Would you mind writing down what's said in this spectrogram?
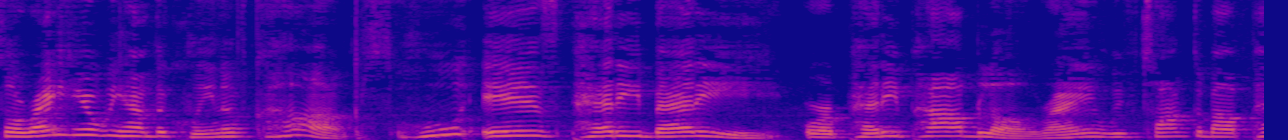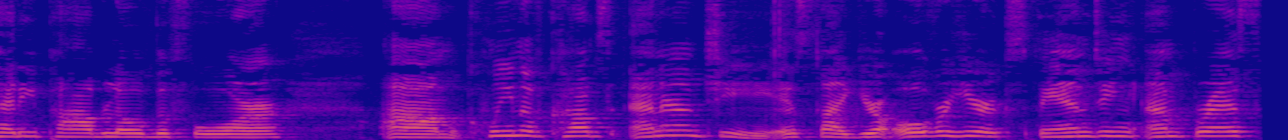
So right here we have the Queen of Cups. Who is Petty Betty or Petty Pablo, right? We've talked about Petty Pablo before. Um, Queen of Cups energy. It's like you're over here expanding Empress,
